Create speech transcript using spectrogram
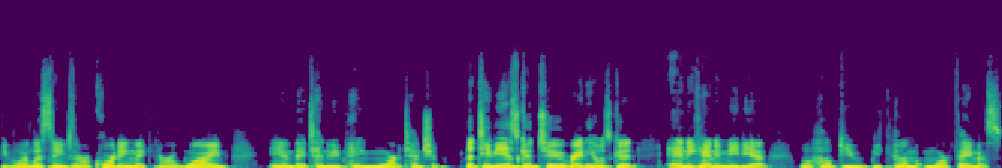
People are listening to the recording. They can rewind and they tend to be paying more attention. But TV is good too, radio is good. Any kind of media will help you become more famous.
